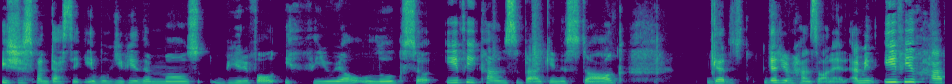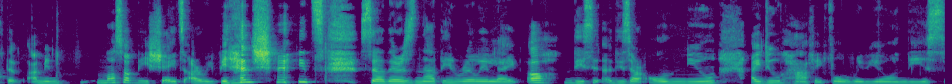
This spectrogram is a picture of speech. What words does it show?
It's just fantastic. It will give you the most beautiful ethereal look. So if it comes back in stock, get get your hands on it. I mean, if you have the, I mean, most of these shades are repeated shades, so there's nothing really like, oh, these these are all new. I do have a full review on this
